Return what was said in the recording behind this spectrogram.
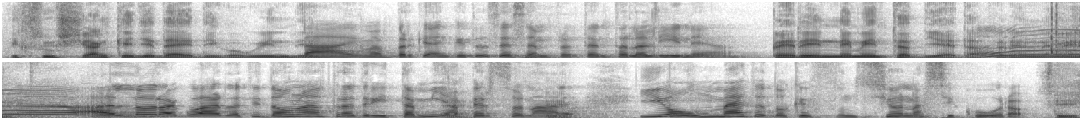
il sushi è anche dietetico, quindi Dai, ma perché anche tu sei sempre attento alla linea? perennemente a dieta, perennemente. Allora guarda, ti do un'altra dritta, mia Eh, personale. Io ho un metodo che funziona sicuro. Sì.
